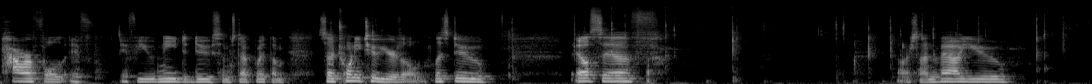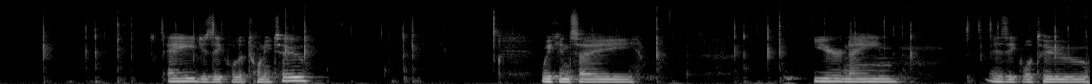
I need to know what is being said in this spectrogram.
powerful if if you need to do some stuff with them. So 22 years old. Let's do else if dollar sign value age is equal to 22 we can say year name is equal to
